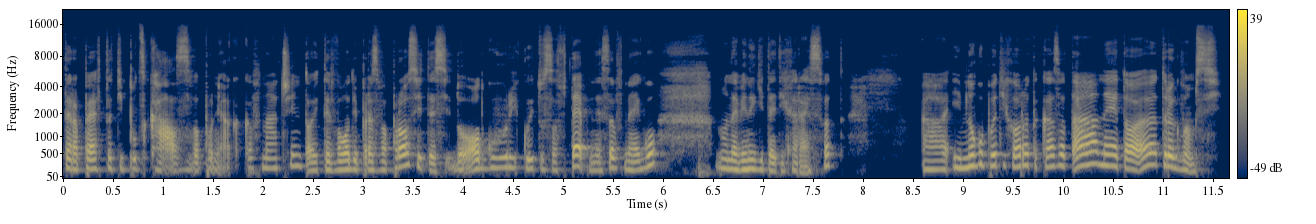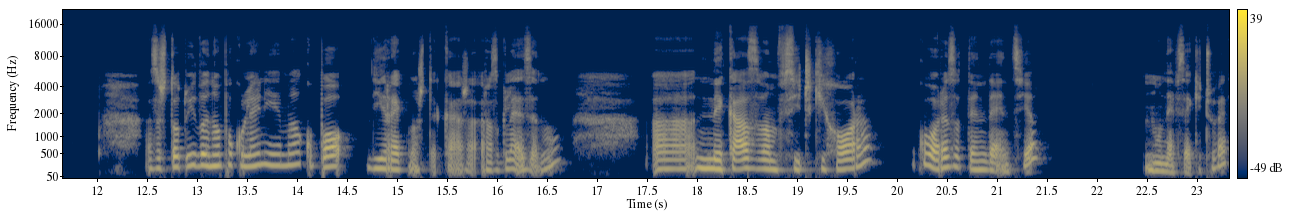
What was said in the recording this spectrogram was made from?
терапевта ти подсказва по някакъв начин. Той те води през въпросите си до отговори, които са в теб, не са в него, но не винаги те ти харесват. А, и много пъти хората казват, а, не, той е, тръгвам си. Защото идва едно поколение малко по-директно, ще кажа, разглезено. А, не казвам всички хора, говоря за тенденция, но не всеки човек,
